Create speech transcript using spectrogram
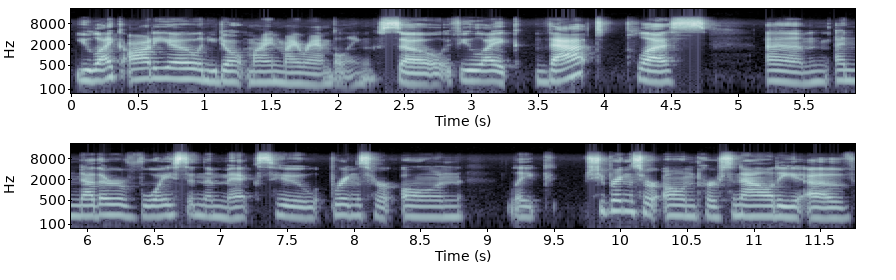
you like audio and you don't mind my rambling. So, if you like that plus um, another voice in the mix who brings her own, like, she brings her own personality of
